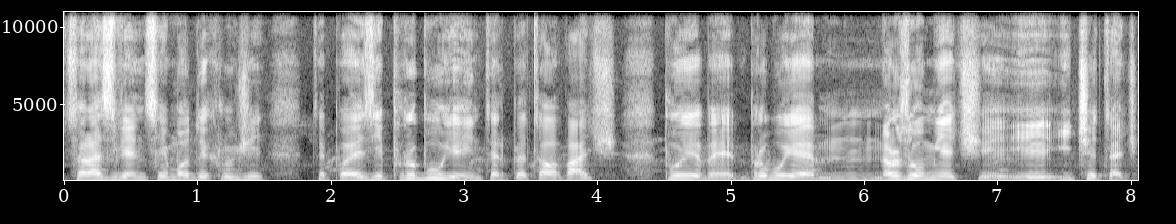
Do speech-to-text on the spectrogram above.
coraz więcej młodych ludzi tę poezję próbuje interpretować, próbuje, próbuje rozumieć i, i czytać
